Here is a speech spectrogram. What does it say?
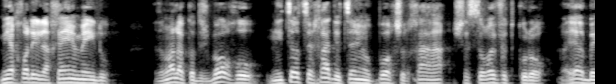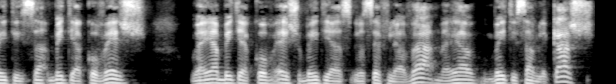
מי יכול להילחם עם אלו. אז אמר לקדוש ברוך הוא ניצוץ אחד יוצא ממפוח שלך ששורף את כולו והיה בית, עשיו, בית יעקב אש והיה בית יעקב אש ובית יוסף להבה והיה בית עשיו לקש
